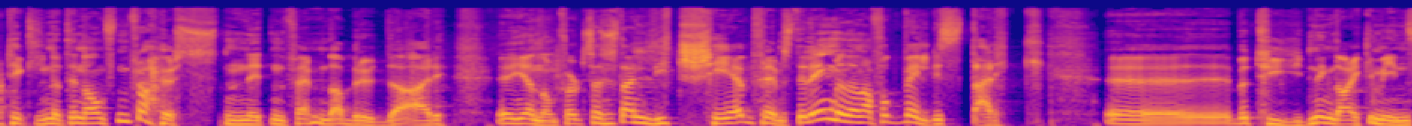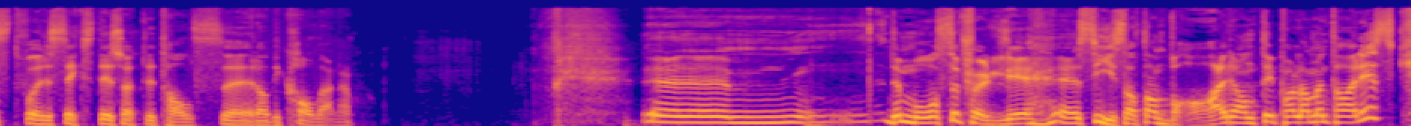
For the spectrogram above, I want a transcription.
artiklene til Nansen fra høsten 1905, da bruddet er gjennomført. Så jeg syns det er en litt skjev fremstilling, men den har fått veldig sterk betydning, da, ikke minst for 60-70-tallsradikalerne. Ehm, det må selvfølgelig eh, sies at han var antiparlamentarisk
